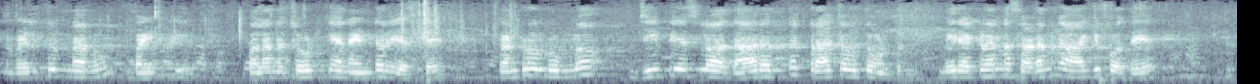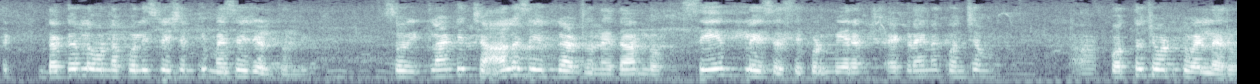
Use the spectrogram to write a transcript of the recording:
నేను వెళ్తున్నాను బయటికి పలానా చోటుకి ఆయన ఎంటర్ చేస్తే కంట్రోల్ రూమ్లో లో ఆ దారంతా ట్రాక్ అవుతూ ఉంటుంది. మీరు ఎక్కడన్నా సడన్గా ఆగిపోతే దగ్గరలో ఉన్న పోలీస్ స్టేషన్కి మెసేజ్ వెళ్తుంది. సో ఇట్లాంటి చాలా సేఫ్ గార్డ్స్ ఉన్నాయి దానిలో సేఫ్ ప్లేసెస్ ఇప్పుడు మీరు ఎక్కడైనా కొంచెం కొత్త చోటుకు వెళ్ళారు.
